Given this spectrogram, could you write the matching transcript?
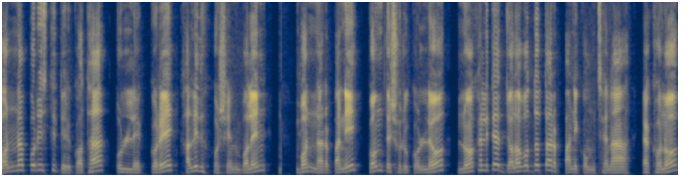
বন্যা পরিস্থিতির কথা উল্লেখ করে খালিদ হোসেন বলেন বন্যার পানি কমতে শুরু করলেও নোয়াখালীতে জলাবদ্ধতার পানি কমছে না। এখনও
